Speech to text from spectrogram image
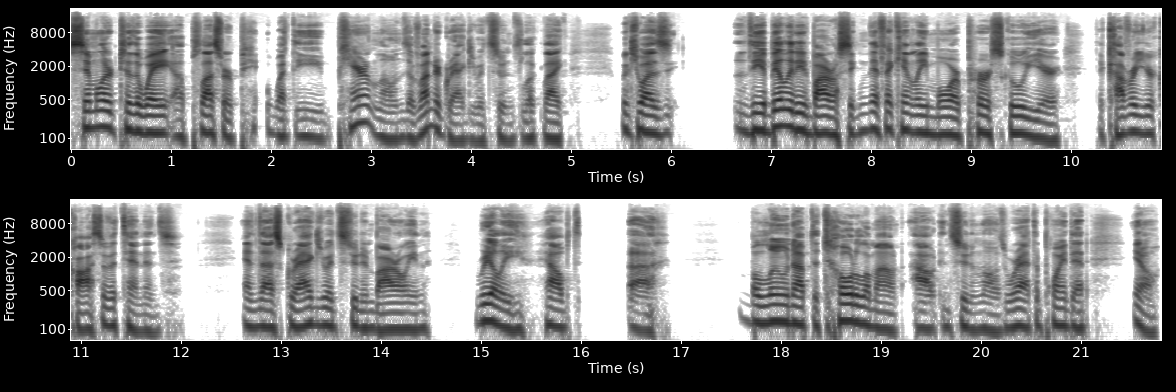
similar to the way a plus or p- what the parent loans of undergraduate students look like, which was the ability to borrow significantly more per school year to cover your cost of attendance. And thus, graduate student borrowing really helped uh, balloon up the total amount out in student loans. We're at the point that, you know,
